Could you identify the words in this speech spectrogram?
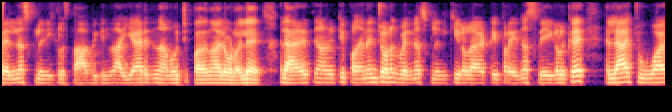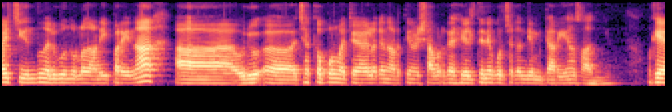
വെൽനസ് ക്ലിനിക്കുകൾ സ്ഥാപിക്കുന്നത് അയ്യായിരത്തി നാനൂറ്റി പതിനാലോളം അല്ലേ? അല്ല ആയിരത്തി നാനൂറ്റി പതിനഞ്ചോളം വെൽനസ് ക്ലിനിക്കുകളായിട്ട് ഈ പറയുന്ന സ്ത്രീകൾക്ക് എല്ലാ ചൊവ്വാഴ്ച എന്ത് നൽകും എന്നുള്ളതാണ് ഈ പറയുന്ന ഒരു ചെക്കപ്പും മറ്റു കാര്യങ്ങളൊക്കെ നടത്തിയ പക്ഷേ അവർക്ക് ഹെൽത്തിനെ കുറിച്ചൊക്കെ എന്ത് ചെയ്യാൻ പറ്റും? അറിയാൻ സാധിക്കും. ഓക്കെ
